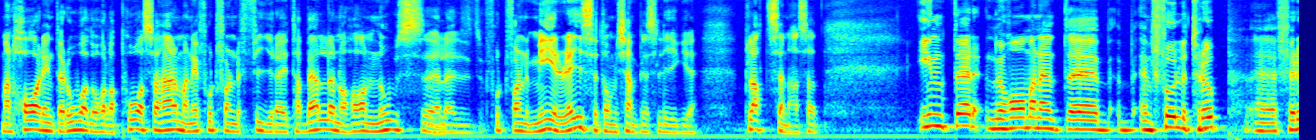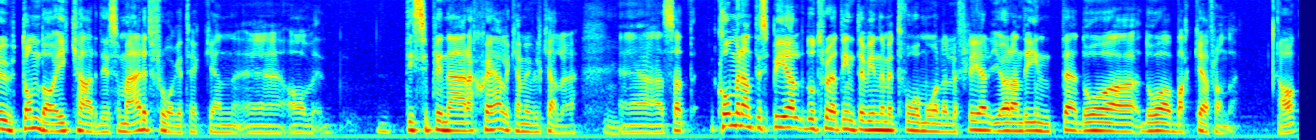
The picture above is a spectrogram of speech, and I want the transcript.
man har inte råd att hålla på så här. Man är fortfarande fyra i tabellen och har nos, eller fortfarande med i racet om Champions League-platserna. Inter, nu har man ett, eh, en full trupp eh, förutom då Icardi som är ett frågetecken av disciplinära skäl kan vi väl kalla det. Mm. Så att kommer han till spel då tror jag att Inter vinner med två mål eller fler. Gör han det inte då, då backar jag från det. Ja,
